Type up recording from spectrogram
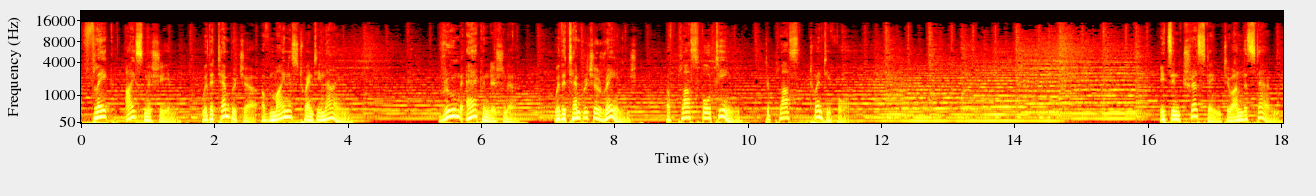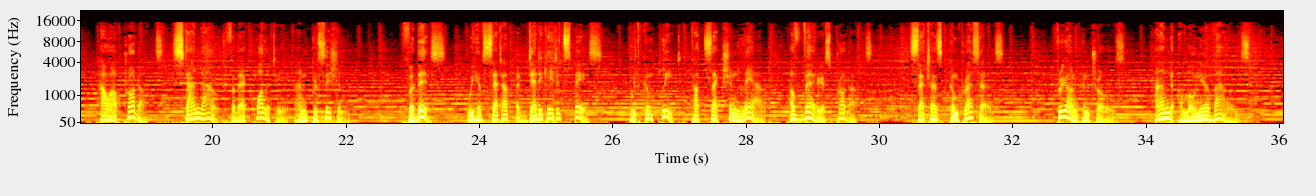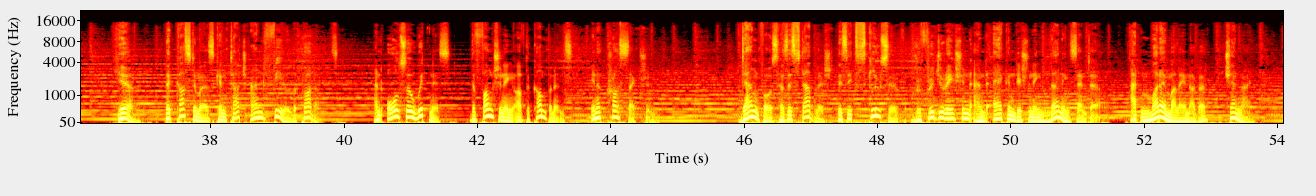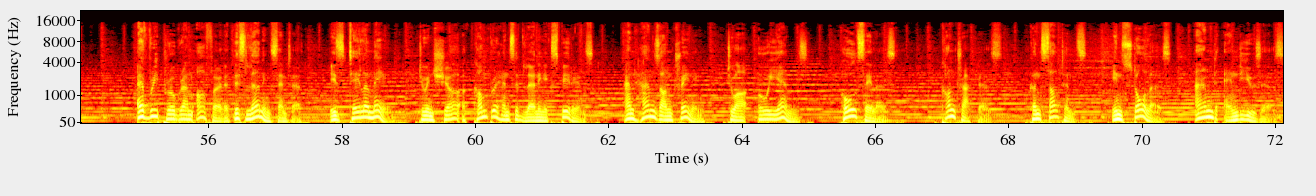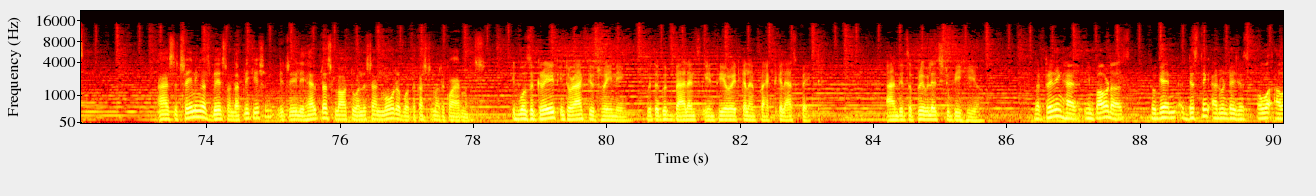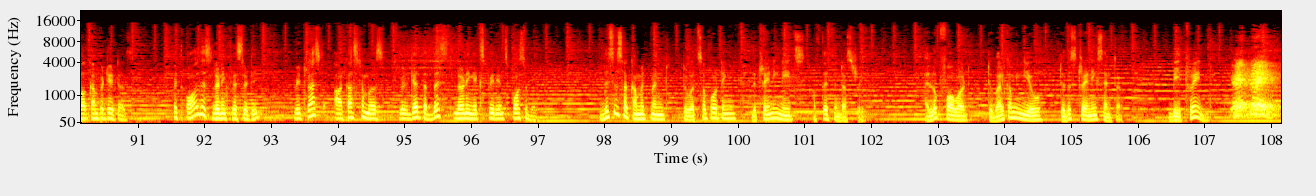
Flake ice machine with a temperature of minus 29. Room air conditioner with a temperature range of plus 14 to plus 24. It's interesting to understand how our products stand out for their quality and precision. For this, we have set up a dedicated space with complete cut section layout of various products. such as compressors, freon controls, and ammonia valves. Here, the customers can touch and feel the products and also witness the functioning of the components in a cross-section. Danfoss has established this exclusive refrigeration and air conditioning learning center at Maraimalai Nagar, Chennai. Every program offered at this learning center is tailor-made to ensure a comprehensive learning experience and hands-on training to our OEMs, wholesalers, contractors, consultants, installers and end users. As the training was based on the application, it really helped us a lot to understand more about the customer requirements. It was a great interactive training with a good balance in theoretical and practical aspect. And it's a privilege to be here. The training has empowered us to gain distinct advantages over our competitors. With all this learning facility, we trust our customers will get the best learning experience possible. This is a commitment towards supporting the training needs of this industry. I look forward to welcoming you to this training center. Be trained. Get trained!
